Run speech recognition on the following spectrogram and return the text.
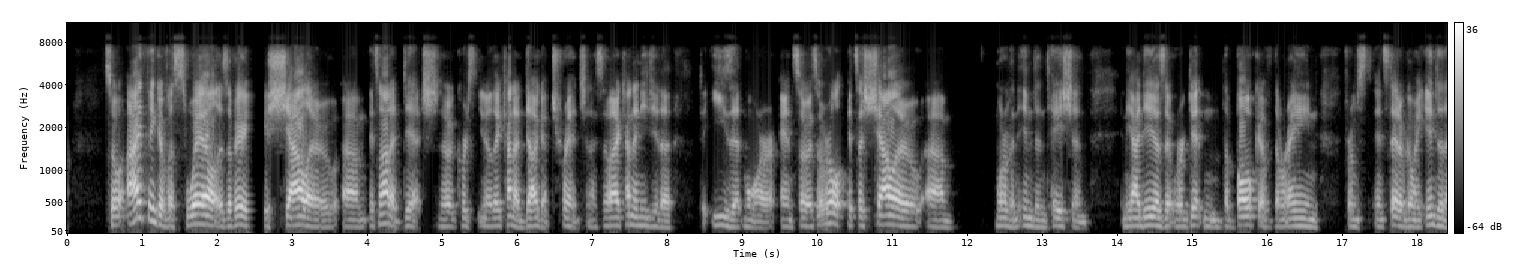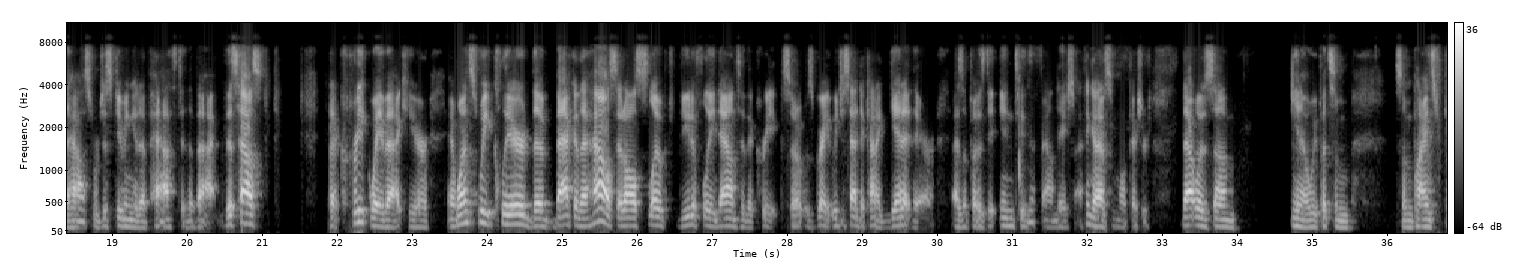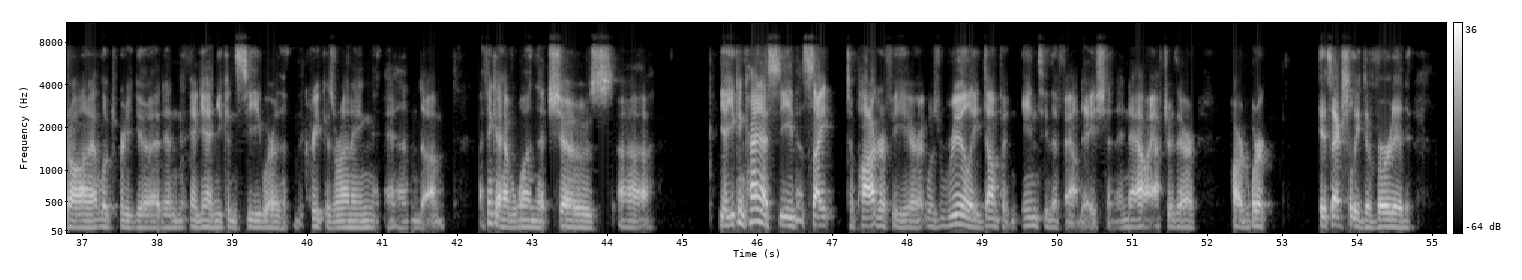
So I think of a swale as a very shallow. Um, it's not a ditch. So of course, you know, they kind of dug a trench, and I said, well, I kind of need you to to ease it more. And so it's a real, it's a shallow, um, more of an indentation. And the idea is that we're getting the bulk of the rain from instead of going into the house, we're just giving it a path to the back. This house a creek way back here, and once we cleared the back of the house, it all sloped beautifully down to the creek. So it was great. We just had to kind of get it there as opposed to into the foundation. I think I have some more pictures. That was, um, you know, we put some some pine straw on it. Looked pretty good. And again, you can see where the, the creek is running. And um, I think I have one that shows. Uh, yeah, you can kind of see the site topography here. It was really dumping into the foundation, and now after their hard work, it's actually diverted,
